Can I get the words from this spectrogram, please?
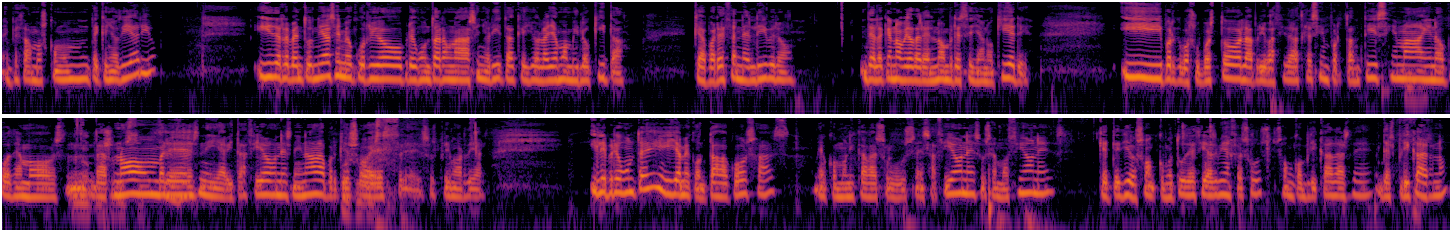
Empezamos como un pequeño diario, y de repente un día se me ocurrió preguntar a una señorita que yo la llamo mi loquita, que aparece en el libro, de la que no voy a dar el nombre si ella no quiere. Y porque, por supuesto, la privacidad es importantísima y no podemos No, dar nombres, ni habitaciones, ni nada, porque Por eso es, eso es primordial. Y le pregunté y ella me contaba cosas, me comunicaba sus sensaciones, sus emociones, que te digo, son, como tú decías bien, Jesús, son complicadas de, de explicar, ¿no?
